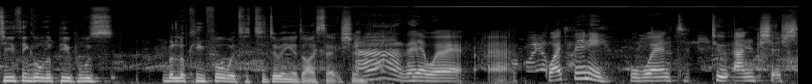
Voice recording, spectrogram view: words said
do you think all the pupils were looking forward to, to doing a dissection? Ah, there were uh, quite many who weren't too anxious.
